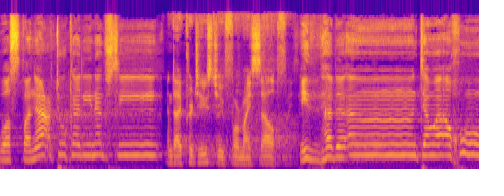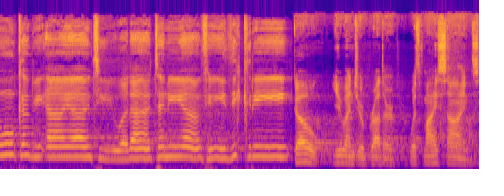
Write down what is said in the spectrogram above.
واصطنعتك لنفسي And I produced you for myself. اذهب أنت وأخوك بآياتي ولا تنيا في ذكري Go, you and your brother, with my signs,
